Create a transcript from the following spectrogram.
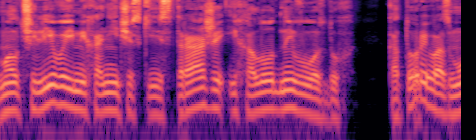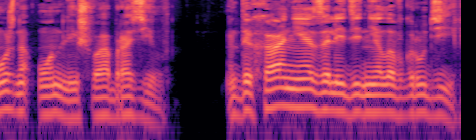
молчаливые механические стражи и холодный воздух, который, возможно, он лишь вообразил. Дыхание заледенело в груди.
